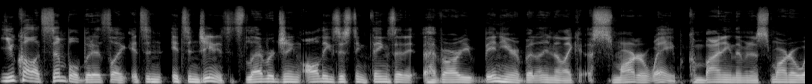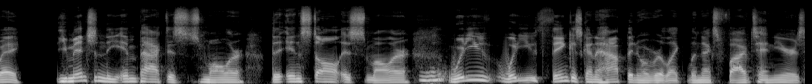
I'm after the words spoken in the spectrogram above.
you call it simple, but it's like it's in, it's ingenious. It's leveraging all the existing things that have already been here, but in a, like a smarter way, combining them in a smarter way. You mentioned the impact is smaller, the install is smaller. Mm-hmm. What do you what do you think is going to happen over like the next five ten years?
